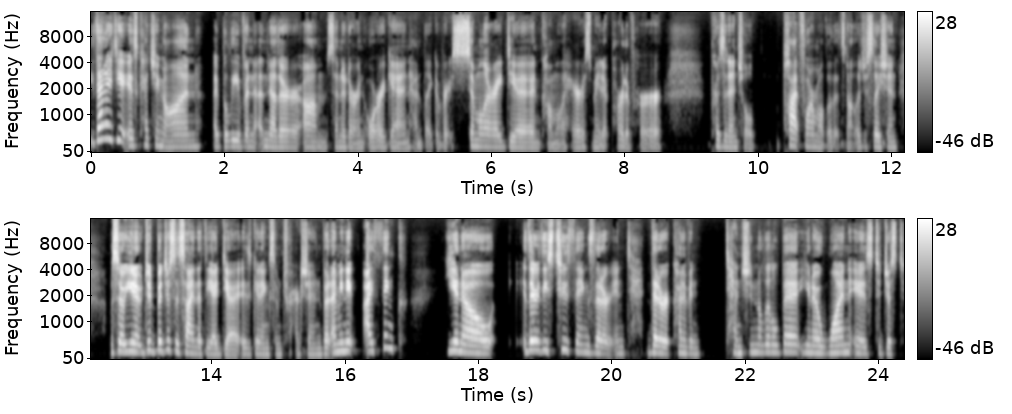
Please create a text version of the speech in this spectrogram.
that idea is catching on. I believe an, another um, senator in Oregon had like a very similar idea, and Kamala Harris made it part of her presidential platform, although that's not legislation. So you know, but just a sign that the idea is getting some traction. But I mean, it, I think you know there are these two things that are in that are kind of in tension a little bit. You know, one is to just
